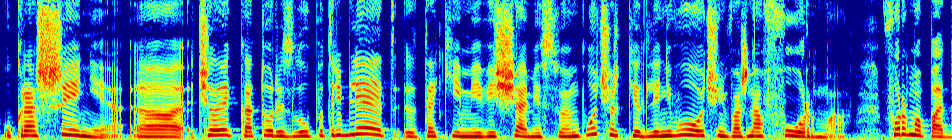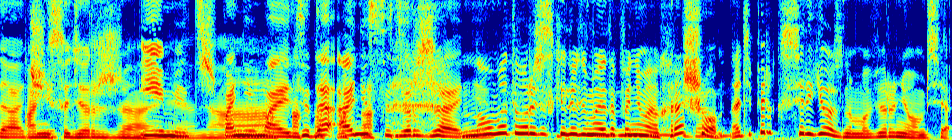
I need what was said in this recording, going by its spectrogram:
украшения. Э, человек, который злоупотребляет э, такими вещами в своем почерке, для него очень важна форма, форма подачи. А не содержание. Имидж, да. понимаете, да, а не содержание. Ну, мы творческие люди, мы это понимаем. Хорошо, а теперь к серьезному вернемся.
